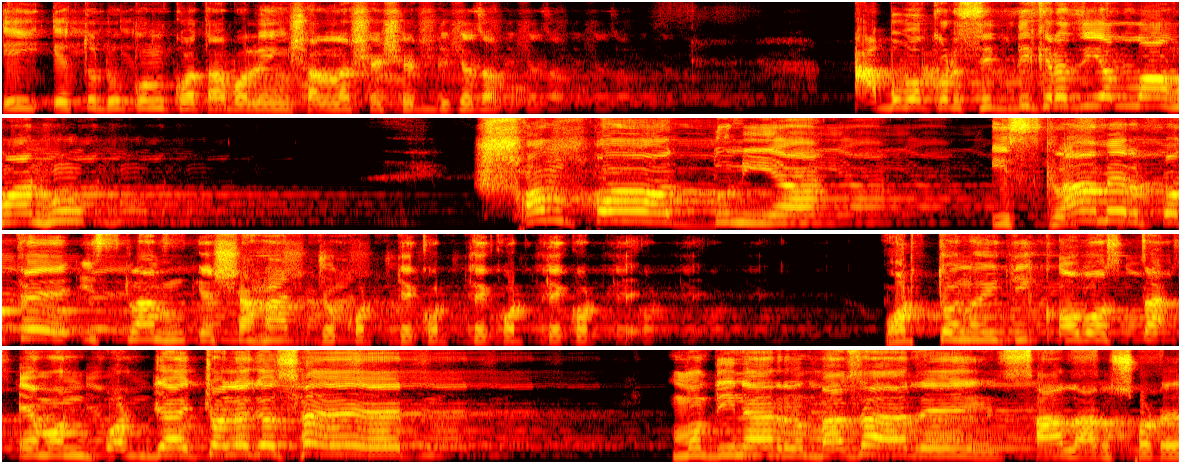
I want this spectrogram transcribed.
এই এতটুকুন কথা বলে ইনশাল্লাহ শেষের দিকে যাব। আবু বকর সিদ্দিক রাজি আল্লাহ সম্পদ দুনিয়া ইসলামের পথে ইসলামকে সাহায্য করতে করতে করতে করতে অর্থনৈতিক অবস্থা এমন পর্যায়ে চলে গেছে। মদিনার বাজারে সালার সরে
